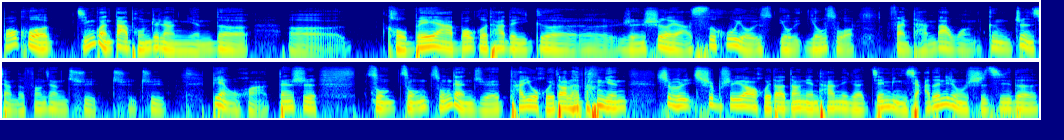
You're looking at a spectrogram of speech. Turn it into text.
包括尽管大鹏这两年的呃口碑啊，包括他的一个呃人设呀，似乎有有有所反弹吧，往更正向的方向去去去变化。但是总总总感觉他又回到了当年，是不是是不是又要回到当年他那个煎饼侠的那种时期的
